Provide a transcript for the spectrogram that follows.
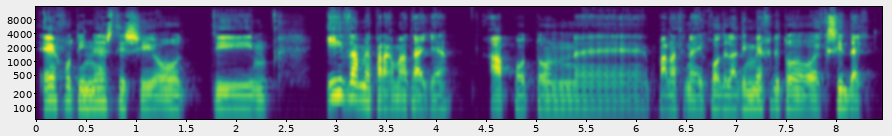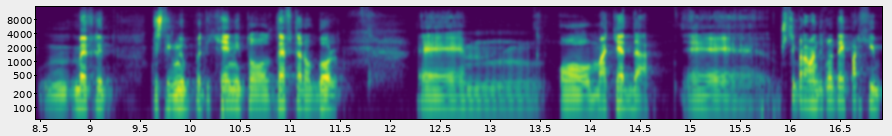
έχω την αίσθηση ότι είδαμε πραγματάκια από τον ε, Παναθηναϊκό, δηλαδή μέχρι το 60, μέχρι τη στιγμή που πετυχαίνει το δεύτερο γκολ ε, ο Μακέντα, ε, στην πραγματικότητα υπάρχει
